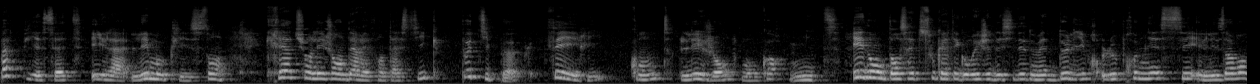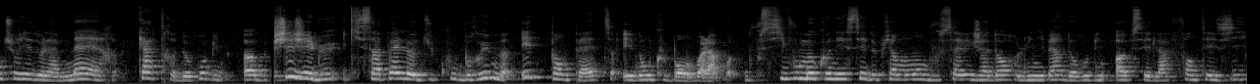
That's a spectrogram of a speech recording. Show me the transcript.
pas de piécettes et là les mots-clés sont créatures légendaires et fantastiques, petit peuple, féerie, contes, légendes ou encore mythes. Et donc dans cette sous-catégorie j'ai décidé de mettre deux livres. Le premier c'est Les Aventuriers de la mer 4 de Robin Hobb chez J'ai lu qui s'appelle du coup Brume et Tempête. Et donc bon voilà, si vous me connaissez depuis un moment vous savez que j'adore l'univers de Robin Hobb, c'est de la fantasy.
